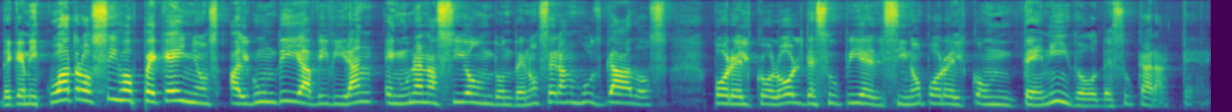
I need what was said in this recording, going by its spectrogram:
de que mis cuatro hijos pequeños algún día vivirán en una nación donde no serán juzgados por el color de su piel, sino por el contenido de su carácter.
